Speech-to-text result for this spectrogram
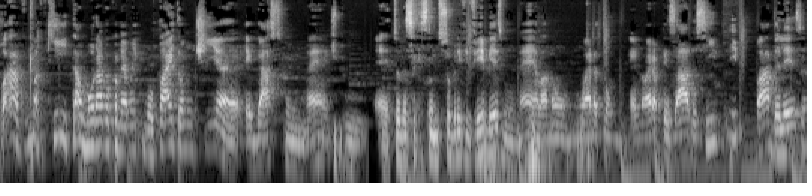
pá, vamos aqui e tal. Eu morava com a minha mãe e com meu pai, então não tinha é, gasto com, né, tipo, é, toda essa questão de sobreviver mesmo, né? Ela não, não era tão, ela não era pesada assim, e pá, beleza.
